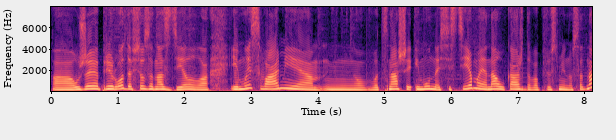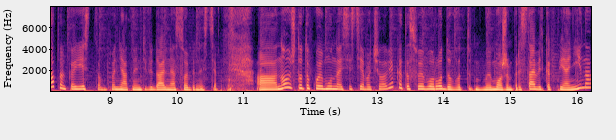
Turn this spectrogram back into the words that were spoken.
а, уже природа все за нас сделала, и мы с вами вот с нашей иммунной системой, она у каждого плюс-минус одна, только есть там, понятно, индивидуальные особенности. А, но что такое иммунная система человека? Это своего рода, вот мы можем представить как пианино,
